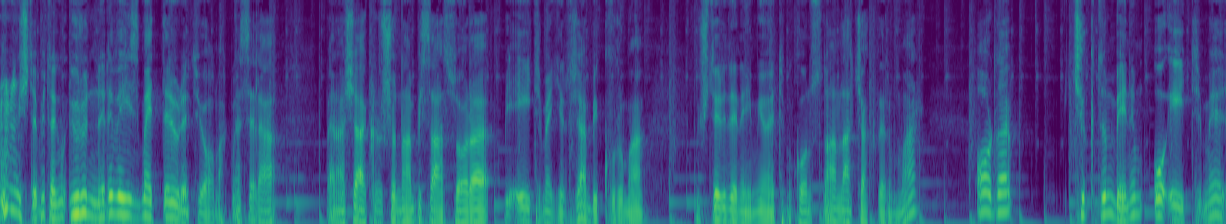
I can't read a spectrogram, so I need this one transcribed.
işte bir takım ürünleri ve hizmetleri üretiyor olmak. Mesela ben aşağı yukarı şundan bir saat sonra bir eğitime gireceğim. Bir kuruma müşteri deneyimi yönetimi konusunda anlatacaklarım var. Orada çıktım benim o eğitimi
